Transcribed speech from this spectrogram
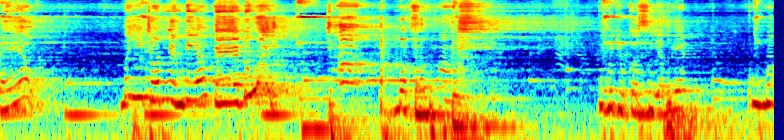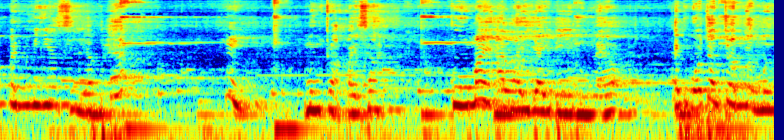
แล้ว ไม่ใช่จนอย่างเดียวแกด้วยชาหมดสภาพกูมาอยู่กับเสียเพชรกูมาเป็นเมียเสียเพชรหึมึงกลับไปซะ กูไม่อะไรใยดีมึงแล้ว ไอ้ผัวจนๆอย่างมึง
